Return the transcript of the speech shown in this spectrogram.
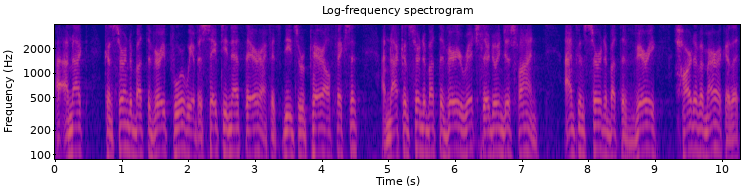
I'm not concerned about the very poor. We have a safety net there. If it needs a repair, I'll fix it. I'm not concerned about the very rich. They're doing just fine. I'm concerned about the very heart of America, the,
